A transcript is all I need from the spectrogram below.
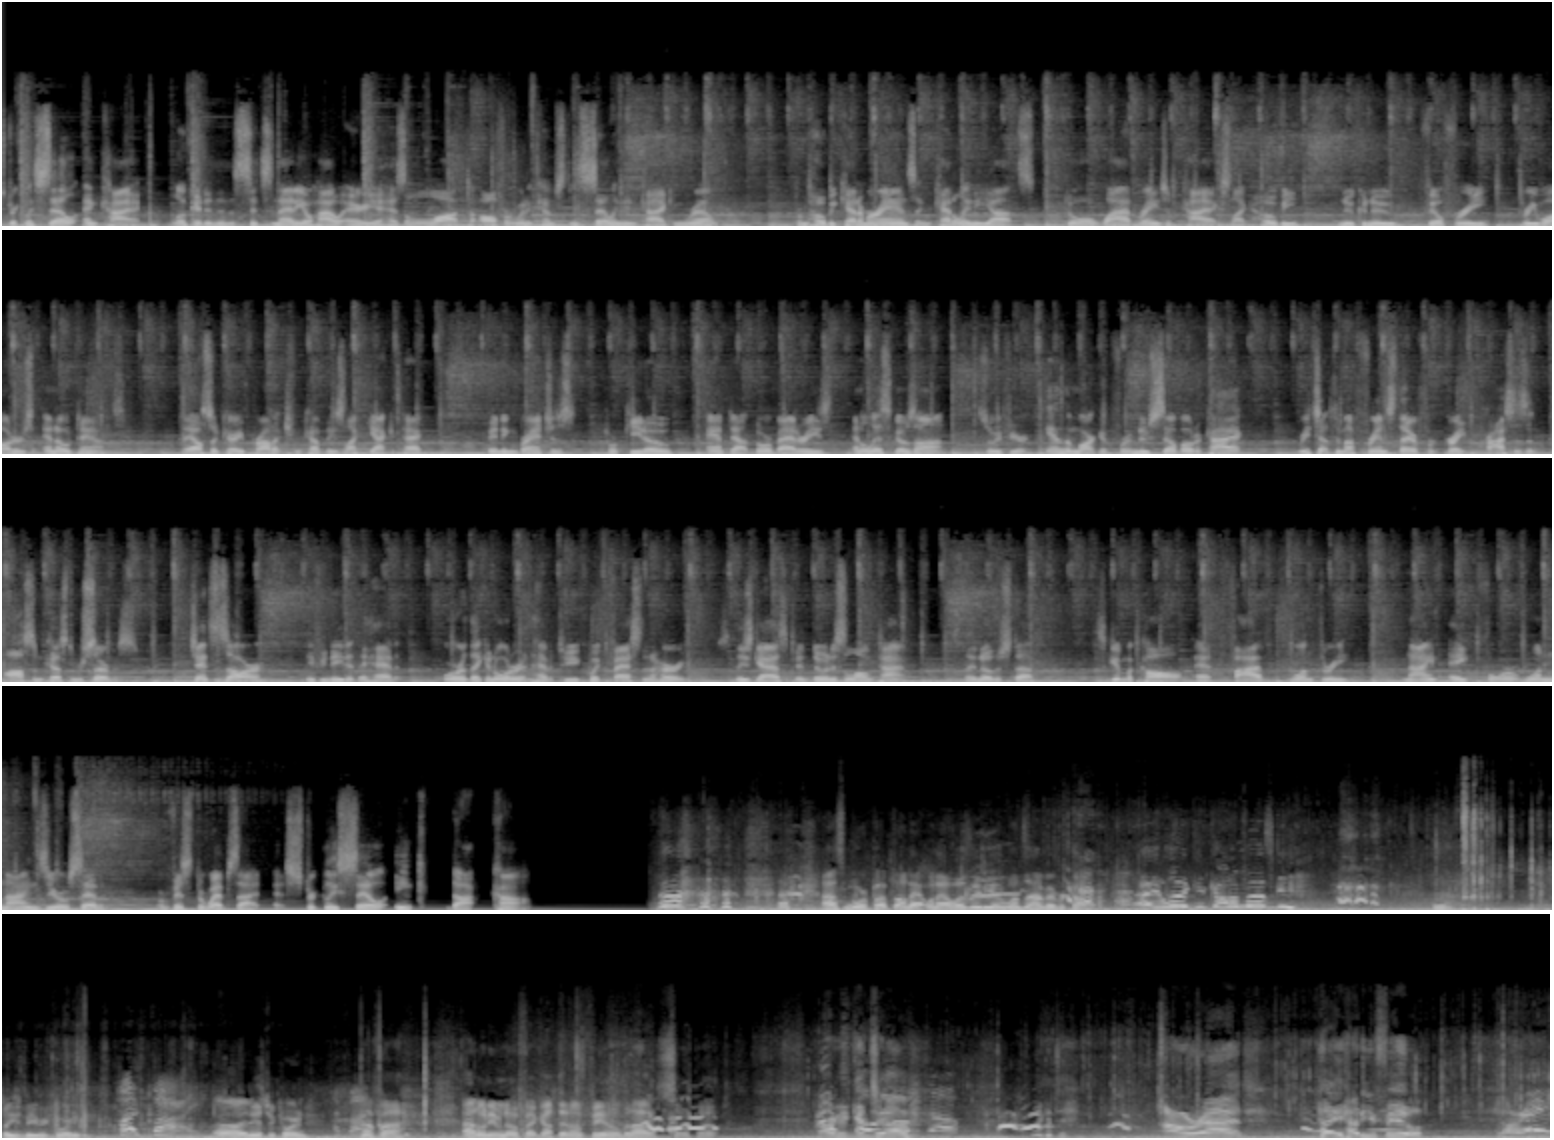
Strictly Sail and Kayak, located in the Cincinnati, Ohio area, has a lot to offer when it comes to the sailing and kayaking realm. From Hobie catamarans and Catalina yachts to a wide range of kayaks like Hobie, NuCanoe, Feel Free, Three Waters, and Old Towns. They also carry products from companies like Yak Attack, Bending Branches, Torqeedo, Amped Outdoor Batteries, and the list goes on. So if you're in the market for a new sailboat or kayak, reach out to my friends there for great prices and awesome customer service. Chances are, if you need it, they have it, or they can order it and have it to you quick, fast, in a hurry. So these guys have been doing this a long time, so they know their stuff. So give them a call at 513 984 1907 or visit their website at strictlysailinc.com. I was more pumped on that one than I was any of the ones I've ever caught. hey, look, you caught a muskie. Please be recording. High five. Oh, it is recording. High five. High five. I don't even know if I got that on film, but I was so pumped. Okay, good job. Look at that. All right. Hey, how do you feel? Hooray.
